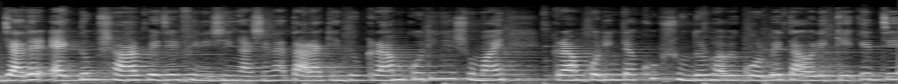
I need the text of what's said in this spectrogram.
যাদের একদম শার্প এজের ফিনিশিং আসে না, তারা কিন্তু ক্রাম কোটিংয়ের সময় ক্রাম কোটিংটা খুব সুন্দরভাবে করবে। তাহলে কেকের যে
